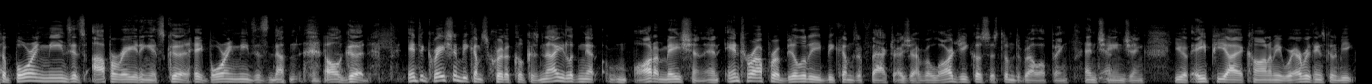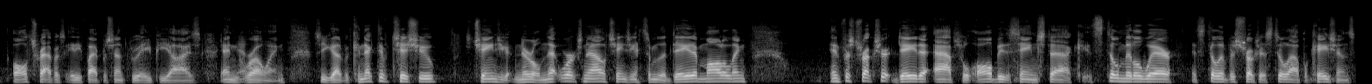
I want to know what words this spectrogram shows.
So boring means it's operating, it's good. Hey, boring means it's nothing, all good. Integration becomes critical because now you're looking at automation and interoperability becomes a factor as you have a large ecosystem developing and changing. You have API economy where everything's going to be all traffic's 85% through APIs and growing. So you got a connective tissue, it's changing. You got neural networks now, changing some of the data modeling. Infrastructure, data, apps will all be the same stack. It's still middleware, it's still infrastructure, it's still applications.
